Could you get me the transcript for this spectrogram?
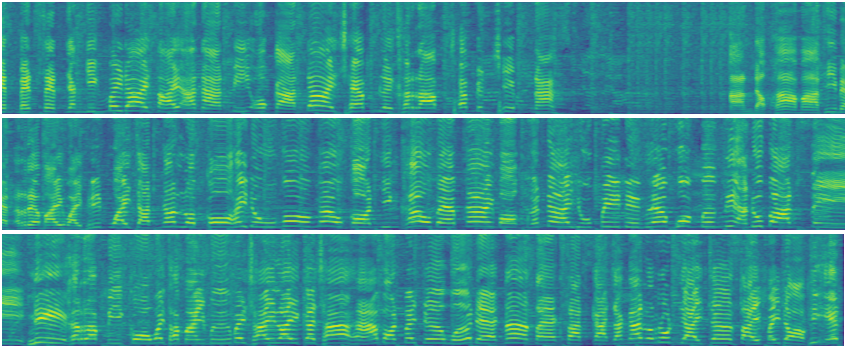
7 เบ็ดเสร็จยังยิงไม่ได้ตายอนาถมีโอกาสได้แชมป์เลยครับ แชมป์เป็นชิปนะ อันดับ 5 มาที่แมตช์เรือใบไหวพริบไวจัดงั้นหลบโกให้ดูโง่เง่าก่อนยิงเข้าแบบง่ายบอกเหมือนนายอยู่ปีหนึ่งแล้วพวกมึงนี่อนุบาลสี่นี่ครับมีโกไว้ทำไมมือไม่ใช้ไล่กระชาหาบอลไม่เจอเหวอแดกหน้าแตกสัตว์กะจะงั้นรุ่นใหญ่เจอใส่ไปดอกพี่เอส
